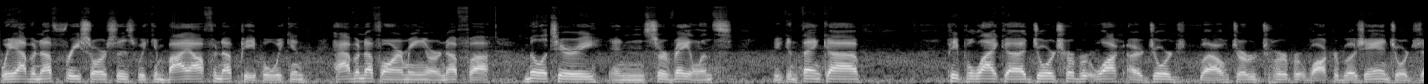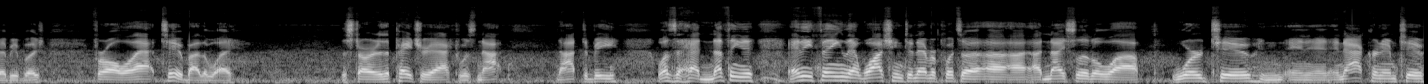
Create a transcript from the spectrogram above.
we have enough resources, we can buy off enough people, we can have enough army or enough uh, military and surveillance. You can thank uh, people like uh, George Herbert Walker, or George, well, George Herbert Walker Bush and George W. Bush for all of that too. By the way, the start of the Patriot Act was not not to be. Wasn't had nothing anything that Washington ever puts a, a, a nice little uh, word to and, and, an acronym to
